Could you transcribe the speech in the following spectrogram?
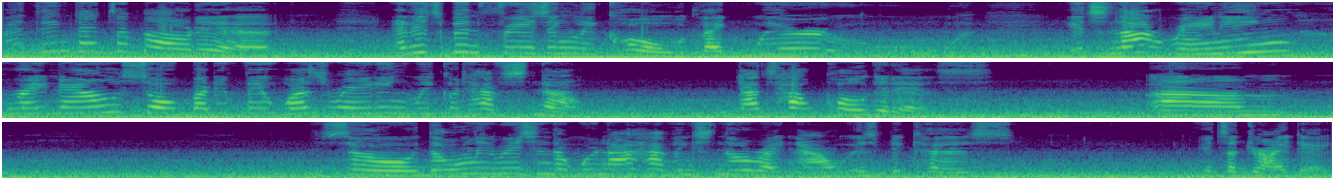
I think that's about it. And it's been freezingly cold. Like we're it's not raining right now so but if it was raining we could have snow that's how cold it is. Um, so the only reason that we're not having snow right now is because it's a dry day.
